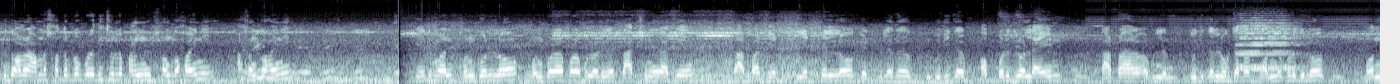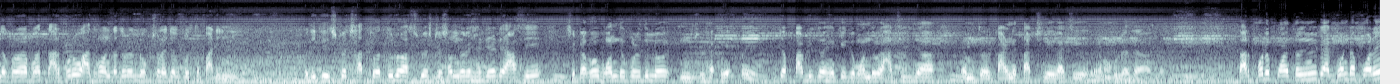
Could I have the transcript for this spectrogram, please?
কিন্তু আমরা আমরা সতর্ক করে দিচ্ছি বলে পালানোর সংখ্যা হয়নি, আশঙ্কা হয়নি। গেটম্যান ফোন করল ফোন করার পর বলল রেলের তার ছিঁড়ে গেছে। তারপর গেট গেট ফেলল গেট ফেলে তো দুদিকে অফ করে দিল লাইন তারপর দুদিকে লোক যাতায়াত বন্ধ করে দিল। বন্ধ করার পর তারপরেও আধ ঘণ্টা ধরে লোক চলাচল করতে পারেনি। ওদিকে স্কুলের ছাত্রছাত্রীরাও আসবে স্টেশন ধরে হেঁটে হেঁটে আসে সেটাকেও বন্ধ করে দিল। পাবলিক হেঁটে বন্ধ করে আসে না কারেন্টের তার ছিঁড়ে গেছে বলে দেওয়া হলো। তারপরে পঁয়তাল্লিশ মিনিট এক ঘণ্টা পরে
